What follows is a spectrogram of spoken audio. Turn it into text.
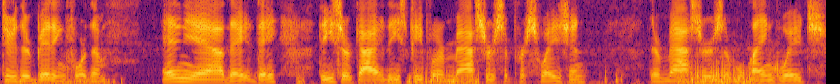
do their bidding for them. And yeah, they, they these are guys these people are masters of persuasion. They're masters of language,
